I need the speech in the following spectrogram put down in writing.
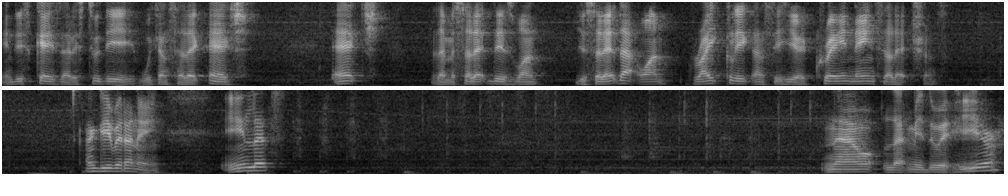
in this case that is 2D, we can select edge, edge. Let me select this one. You select that one, right click and see here, create name selections and give it a name. Inlet Now let me do it here.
